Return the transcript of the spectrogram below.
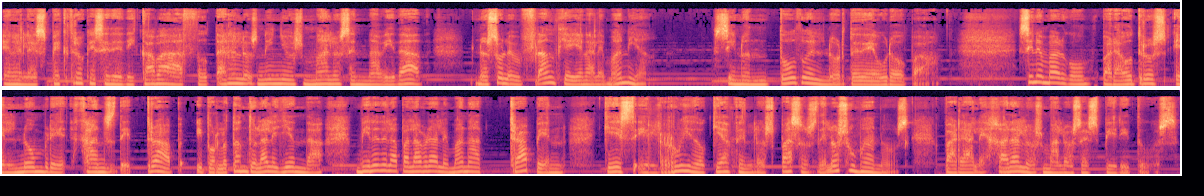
en el espectro que se dedicaba a azotar a los niños malos en Navidad, no solo en Francia y en Alemania, sino en todo el norte de Europa. Sin embargo, para otros el nombre Hans de Trapp y por lo tanto la leyenda viene de la palabra alemana trappen, que es el ruido que hacen los pasos de los humanos para alejar a los malos espíritus.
